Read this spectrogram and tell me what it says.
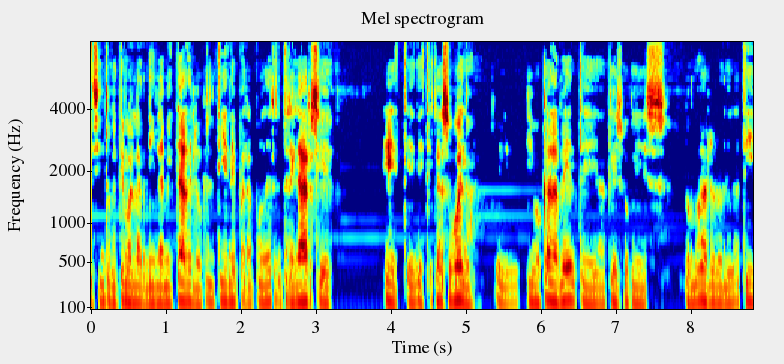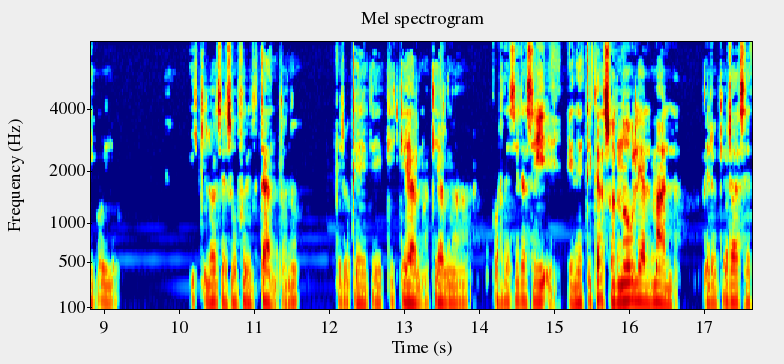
siento que tengo la, ni la mitad de lo que él tiene para poder entregarse, este, en este caso, bueno, eh, equivocadamente aquello que es lo malo, lo negativo y, que lo hace sufrir tanto, ¿no? Pero que, que, que, que alma, que alma, por decir así, en este caso noble al mal, pero que ahora, se,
